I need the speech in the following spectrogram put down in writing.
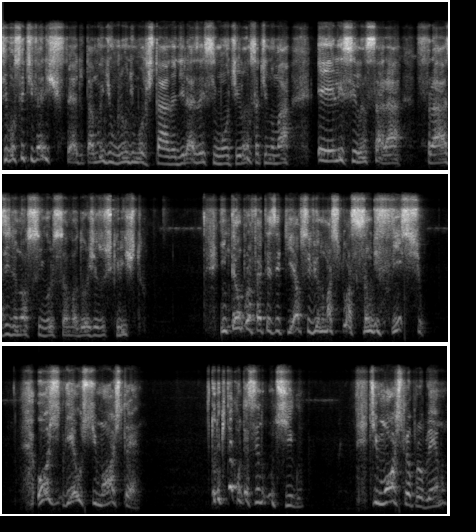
se você tiveres fé do tamanho de um grão de mostarda, dirás a esse monte, lança-te no mar, ele se lançará. Frase do nosso Senhor e Salvador Jesus Cristo. Então o profeta Ezequiel se viu numa situação difícil. Hoje Deus te mostra tudo o que está acontecendo contigo. Te mostra o problema,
